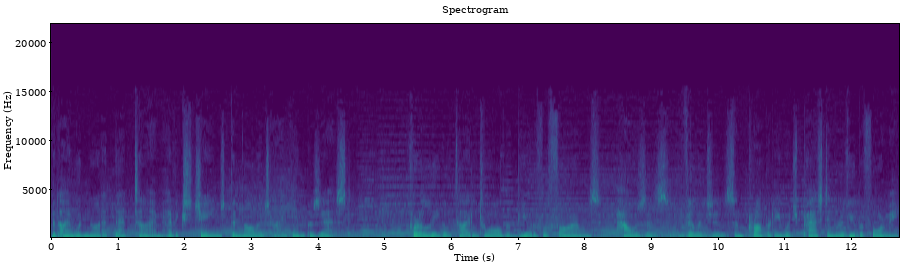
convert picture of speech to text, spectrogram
that I would not at that time have exchanged the knowledge I then possessed for a legal title to all the beautiful farms, houses, villages, and property which passed in review before me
